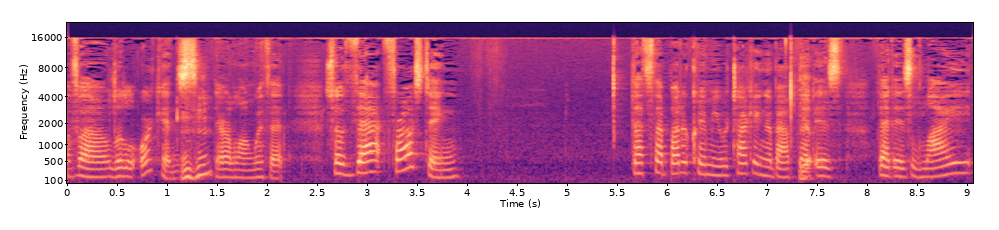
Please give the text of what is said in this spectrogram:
of uh, little orchids Mm-hmm. there along with it. So that frosting. That's that buttercream you were talking about. That Yep. is that is light,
